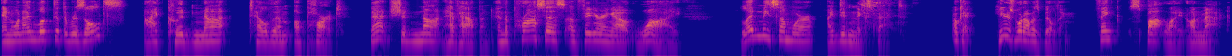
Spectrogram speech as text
And when I looked at the results, I could not tell them apart. That should not have happened. And the process of figuring out why led me somewhere I didn't expect. Okay, here's what I was building. Think Spotlight on Mac,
